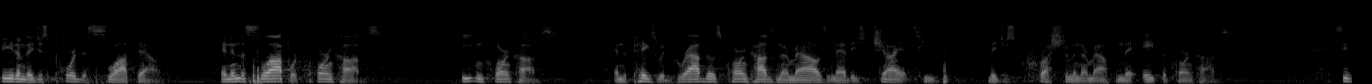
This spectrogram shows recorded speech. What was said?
feed them, they just poured the slop down. And in the slop were corn cobs, eaten corn cobs. And the pigs would grab those corn cobs in their mouths, and they had these giant teeth. They just crushed them in their mouth, and they ate the corn cobs. See,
